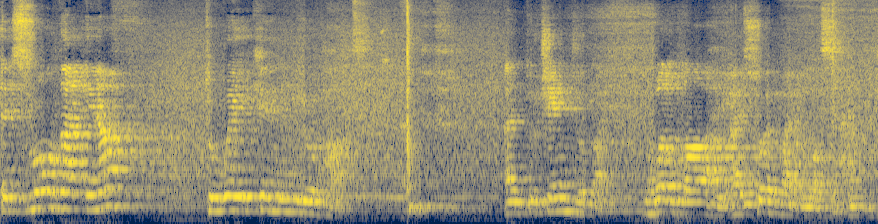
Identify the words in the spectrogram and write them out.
it's more than enough to waken your heart and to change your life. Wallahi, I swear by Allah subhanahu.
